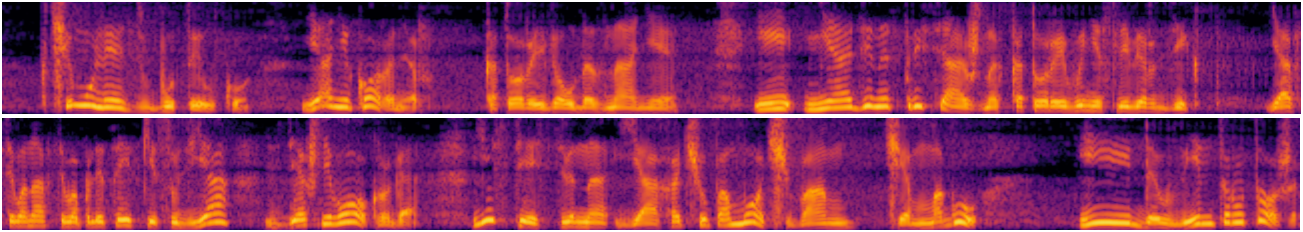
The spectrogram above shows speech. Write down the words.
— «к чему лезть в бутылку? Я не коронер, который вел дознание, и ни один из присяжных, которые вынесли вердикт, я всего-навсего полицейский судья здешнего округа. Естественно, я хочу помочь вам, чем могу. И Де Винтеру тоже.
